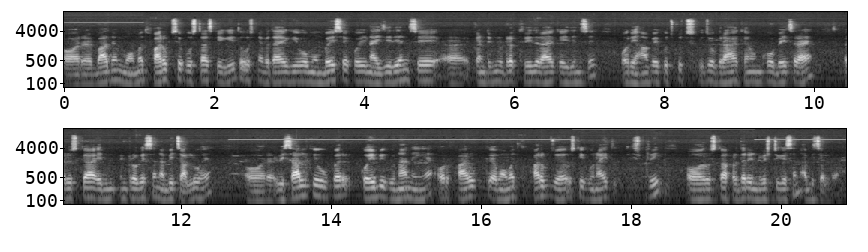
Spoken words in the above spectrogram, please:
और बाद में मोहम्मद फारूक से पूछताछ की गई तो उसने बताया कि वो मुंबई से कोई नाइजीरियन से कंटिन्यू ड्रग खरीद रहा है कई दिन से और यहाँ पे कुछ कुछ जो ग्राहक हैं, उनको बेच रहा है और उसका इंट्रोगेशन अभी चालू है। और विशाल के ऊपर कोई भी गुनाह नहीं है और फारूक मोहम्मद फारूक जो है उसकी गुनाही हिस्ट्री और उसका फर्दर इन्वेस्टिगेशन अभी चल रहा है।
